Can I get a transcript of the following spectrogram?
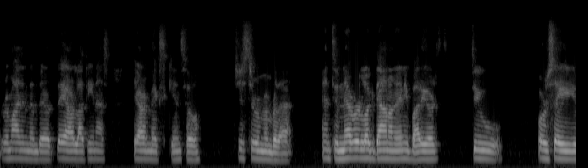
reminding them they're they are Latinas, they are Mexican. So just to remember that and to never look down on anybody or to or say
